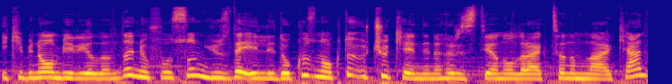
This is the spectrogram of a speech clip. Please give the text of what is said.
2011 yılında nüfusun %59.3'ü kendini Hristiyan olarak tanımlarken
